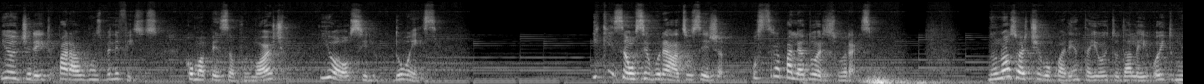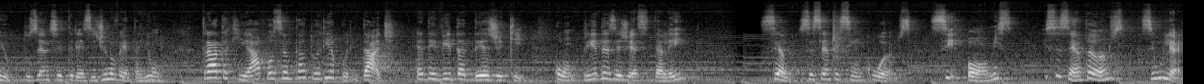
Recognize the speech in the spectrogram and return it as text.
e o direito para alguns benefícios, como a pensão por morte e o auxílio doença. São os segurados, ou seja, os trabalhadores rurais? No nosso artigo 48 da Lei 8.213 de 91, trata que a aposentadoria por idade é devida desde que, cumprida a exigência da lei, sendo 65 anos se homens e 60 anos se mulher.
